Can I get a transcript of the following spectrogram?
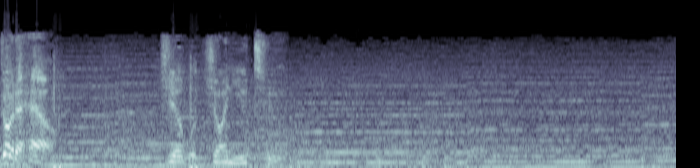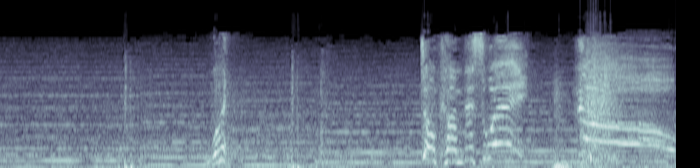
Go to hell. Jill will join you too. What? Don't come this way! No!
